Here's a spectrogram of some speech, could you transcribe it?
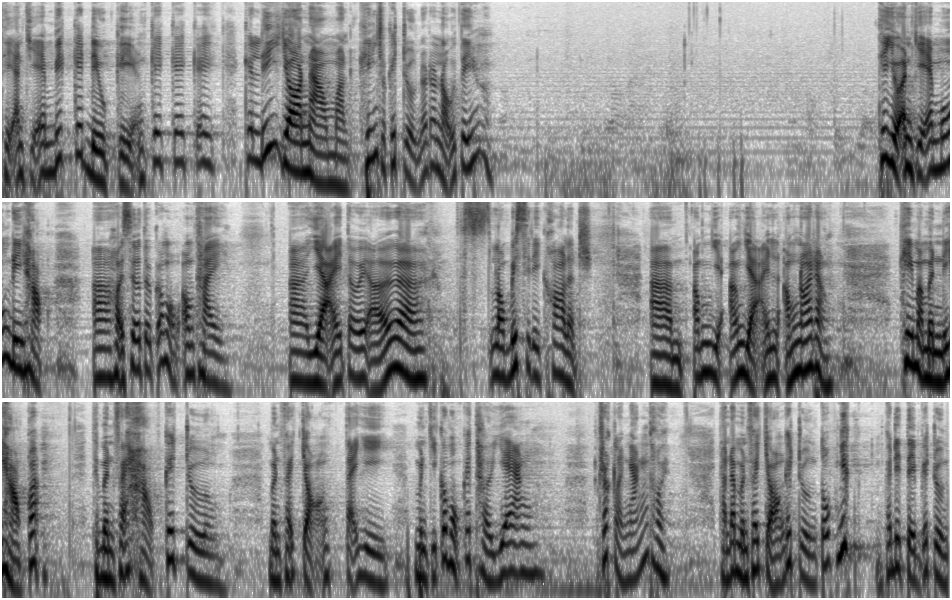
thì anh chị em biết cái điều kiện cái cái cái cái lý do nào mà khiến cho cái trường đó nó nổi tiếng không? Thí dụ anh chị em muốn đi học à, hồi xưa tôi có một ông thầy à, dạy tôi ở uh, Long Beach City College. À, ông ông dạy ông nói rằng khi mà mình đi học á thì mình phải học cái trường mình phải chọn tại vì mình chỉ có một cái thời gian rất là ngắn thôi. Thành ra mình phải chọn cái trường tốt nhất phải đi tìm cái trường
